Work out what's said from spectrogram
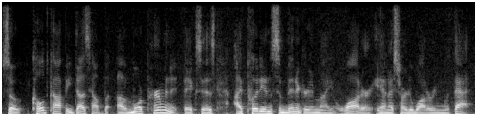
so cold coffee does help, but a more permanent fix is I put in some vinegar in my water and I started watering with that.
